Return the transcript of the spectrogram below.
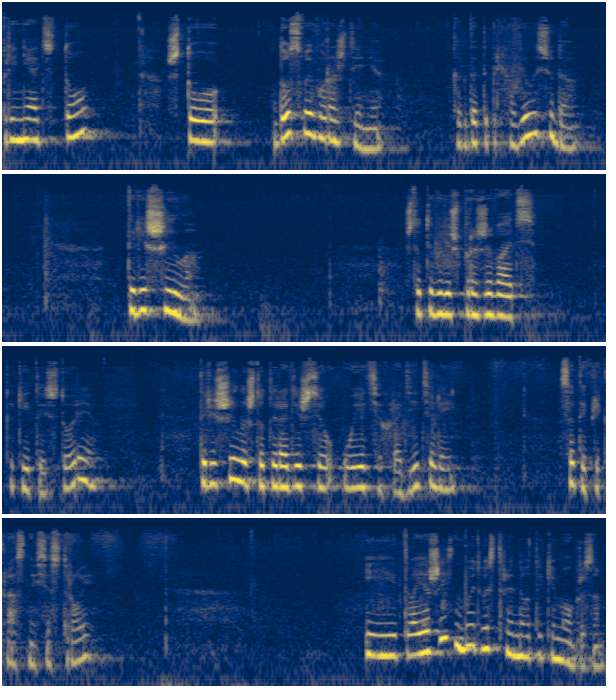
принять то, что до своего рождения, когда ты приходила сюда, ты решила, что ты будешь проживать какие-то истории, ты решила, что ты родишься у этих родителей, с этой прекрасной сестрой, и твоя жизнь будет выстроена вот таким образом.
